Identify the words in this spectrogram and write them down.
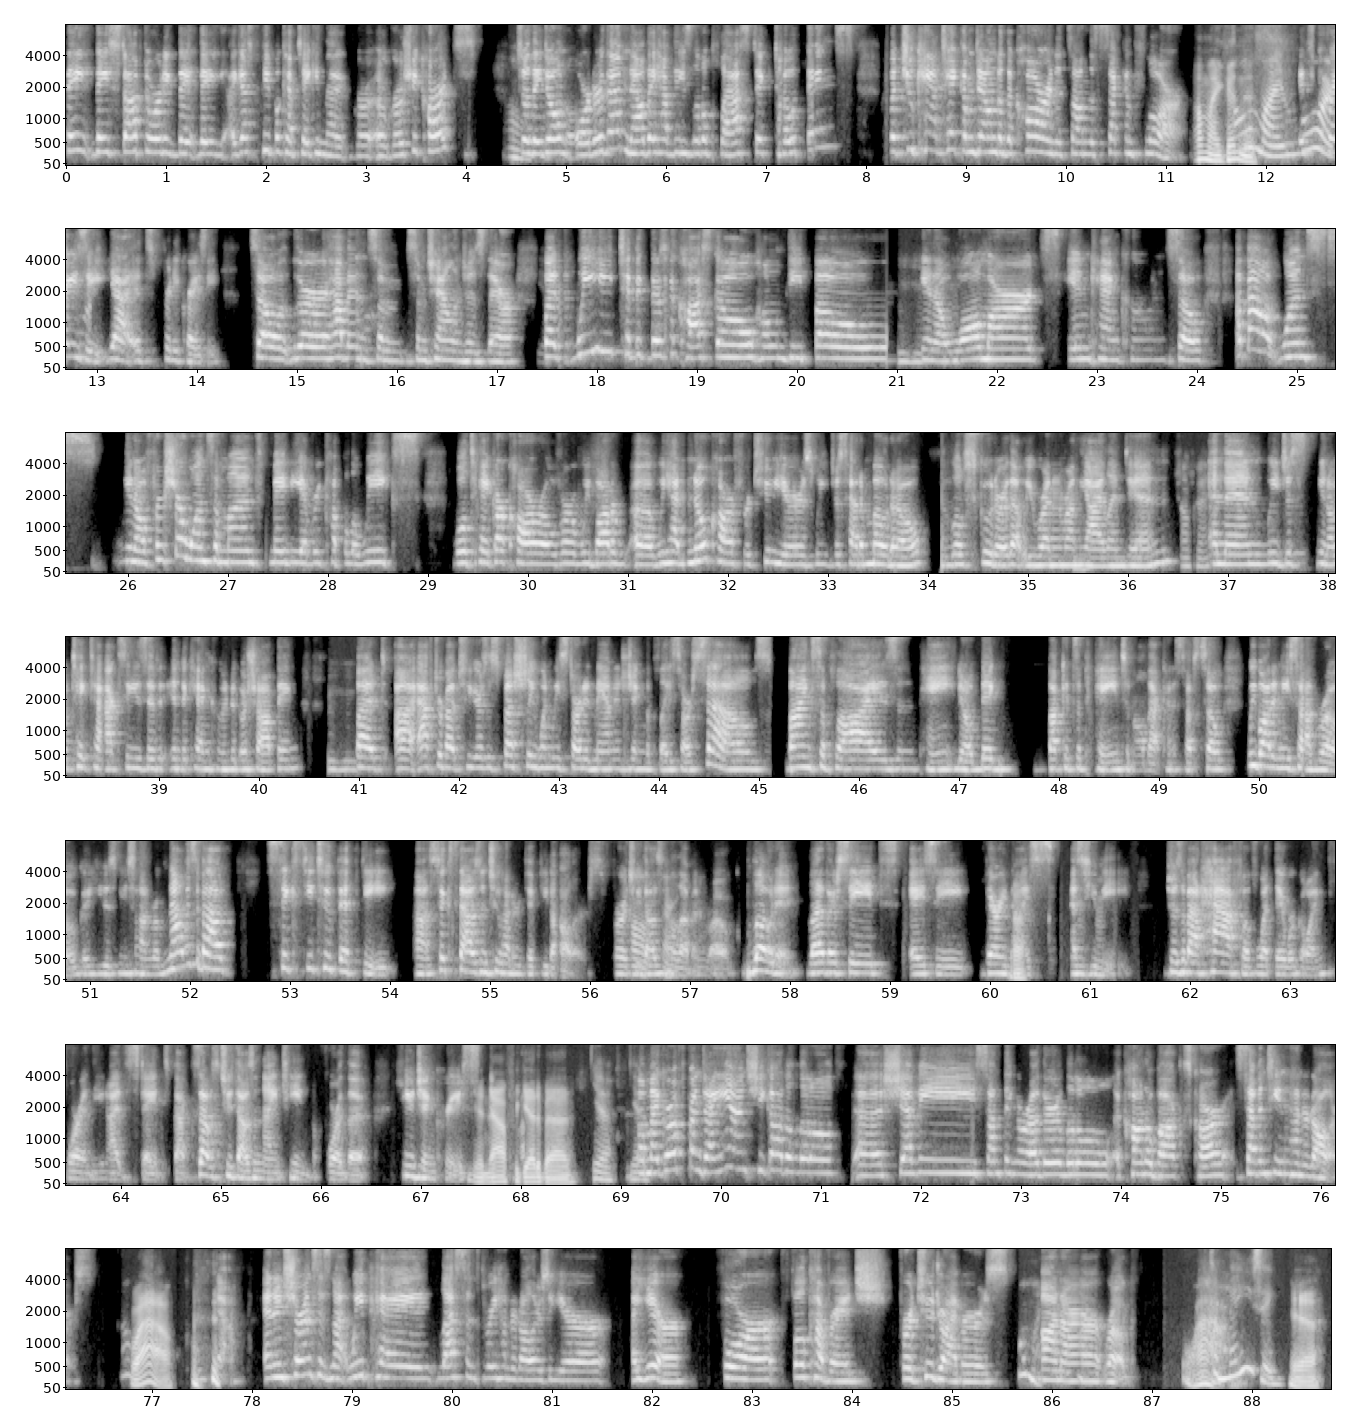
they they stopped ordering. They they I guess people kept taking the gro- uh, grocery carts, oh. so they don't order them. Now they have these little plastic tote things. But you can't take them down to the car, and it's on the second floor. Oh my goodness! Oh my lord! It's crazy. Yeah, it's pretty crazy. So they're having some some challenges there. But we typically there's a Costco, Home Depot, mm-hmm. you know, Walmart's in Cancun. So about once, you know, for sure once a month, maybe every couple of weeks, we'll take our car over. We bought a uh, we had no car for 2 years. We just had a moto, a little scooter that we run around the island in. Okay. And then we just, you know, take taxis into Cancun to go shopping. Mm-hmm. But uh, after about two years, especially when we started managing the place ourselves, buying supplies and paint, you know, big buckets of paint and all that kind of stuff. So we bought a Nissan Rogue, a used Nissan Rogue. And that was about 6250 uh, $6,250 for a 2011 okay. Rogue. Loaded, leather seats, AC, very nice SUV, mm-hmm. which was about half of what they were going for in the United States back because that was 2019 before the huge increase. Yeah, now forget about it. Yeah. yeah. But my girlfriend Diane, she got a little uh, Chevy something or other little Econobox car, $1,700. Wow. yeah. And insurance is not, we pay less than $300 a year, a year for full coverage for two drivers oh on our Rogue. Wow. That's amazing. Yeah.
